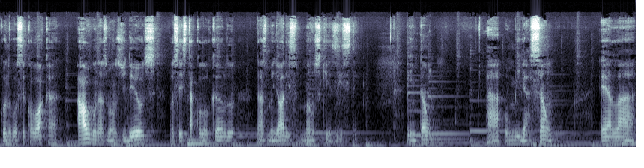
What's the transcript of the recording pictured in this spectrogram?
quando você coloca algo nas mãos de Deus, você está colocando nas melhores mãos que existem. Então, a humilhação, ela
